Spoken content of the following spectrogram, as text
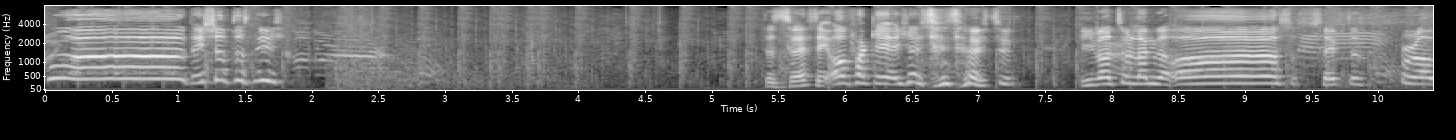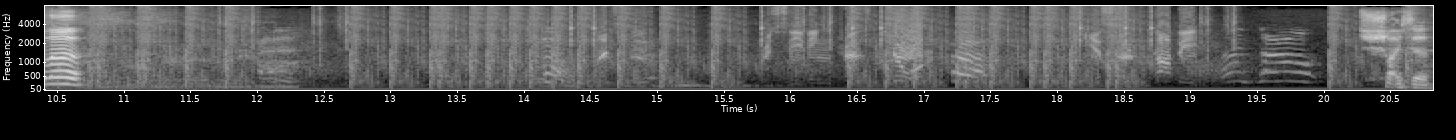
What? Ich schaff das nicht. Das ist zu heftig. Oh fuck, ich, ich, war zu langsam. Oh, save this brother. Scheiße.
